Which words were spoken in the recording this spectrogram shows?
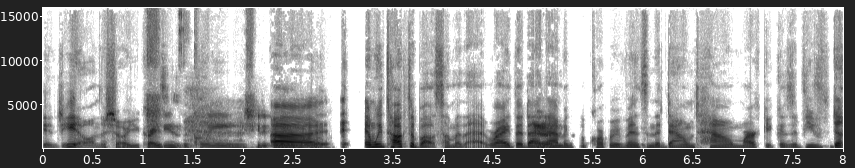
Njia on the show? Are you crazy? She's the queen. She the queen. Uh, and we talked about some of that, right? The dynamics yeah. of corporate events in the downtown market. Because if you've d-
